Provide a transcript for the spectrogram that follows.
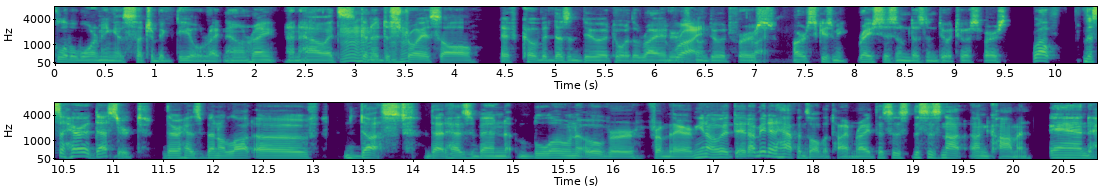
global warming is such a big deal right now, right? And how it's Mhm, going to mhm. destroy us all if COVID doesn't do it or the rioters Right, don't do it first. Or, excuse me, racism doesn't do it to us first. Well, the Sahara Desert, there has been a lot of dust that has been blown over from there. You know, it, it I mean, it happens all the time, right? This is this is not uncommon. And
